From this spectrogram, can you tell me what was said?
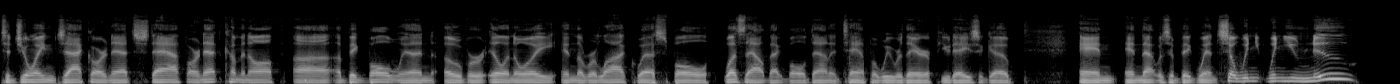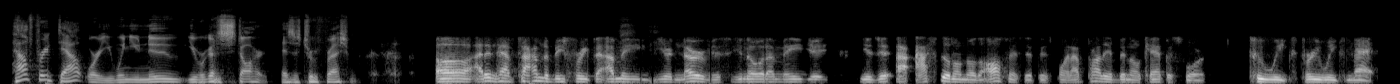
to join Zach Arnett's staff. Arnett coming off uh, a big bowl win over Illinois in the ReliaQuest Bowl, was the Outback Bowl down in Tampa. We were there a few days ago, and and that was a big win. So when when you knew, how freaked out were you when you knew you were going to start as a true freshman? Uh, I didn't have time to be freaked out. I mean, you're nervous. You know what I mean? You you just I, I still don't know the offense at this point. I probably have been on campus for two weeks, three weeks max.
